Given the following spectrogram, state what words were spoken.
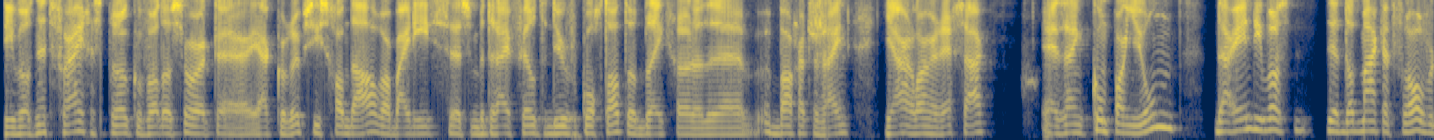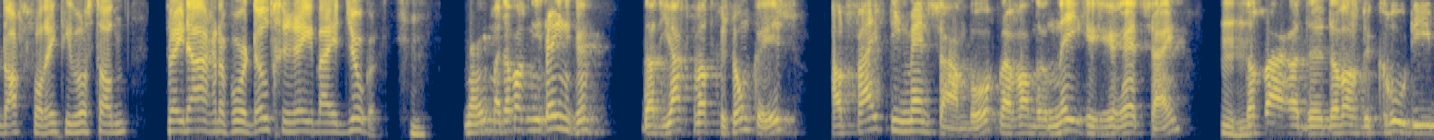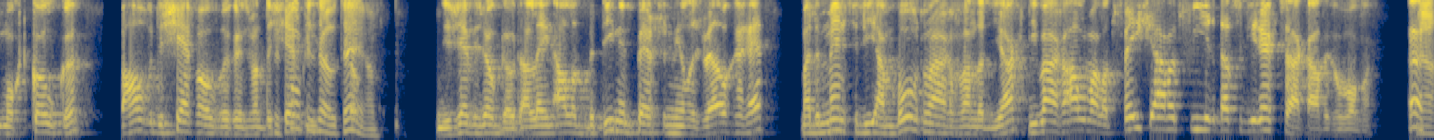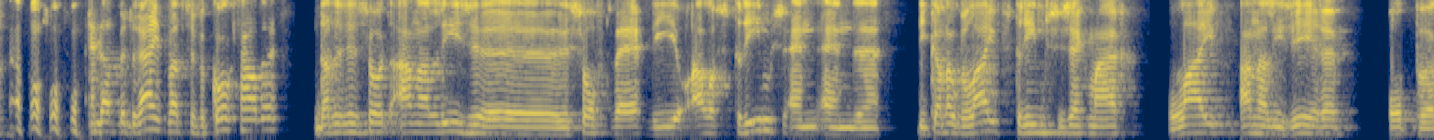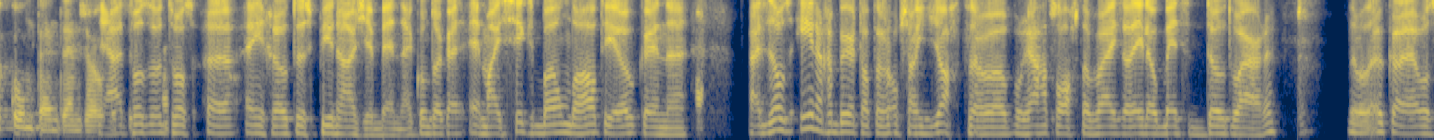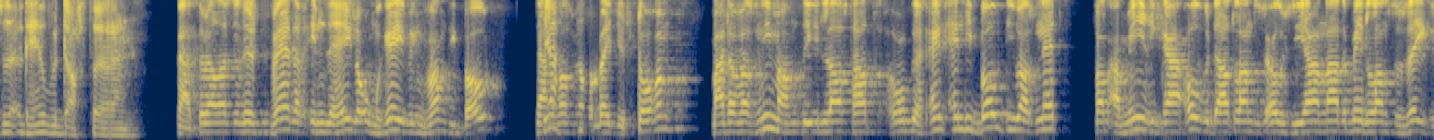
die was net vrijgesproken van een soort ja, corruptieschandaal. Waarbij hij iets, zijn bedrijf veel te duur verkocht had. Dat bleek gewoon de bagger te zijn. Jarenlange rechtszaak. En zijn compagnon daarin, die was, dat maakt het vooral verdacht, vond ik. Die was dan twee dagen daarvoor doodgereden bij het joggen. Nee, maar dat was niet het enige. Dat jacht wat gezonken is, had 15 mensen aan boord, waarvan er 9 gered zijn. Mhm. dat, waren de, dat was de crew die mocht koken. Behalve de chef overigens. Want de, de chef kok is dood, hè? Ja. De chef is ook dood. Alleen al het bedienend personeel is wel gered. Maar de mensen die aan boord waren van dat jacht, die waren allemaal het feestje aan het vieren dat ze die rechtszaak hadden gewonnen. Ja. En dat bedrijf wat ze verkocht hadden, dat is een soort analyse software die alle streams en, en uh, die kan ook livestreams, zeg maar, live analyseren op uh, content en zo. Ja, het was, het was uh, één grote spionagebende. Hij komt ook uit MI6-banden had hij ook en... Het is al eens eerder gebeurd dat er op zo'n jacht op raadselachtige wijze een hele hoop mensen dood waren. Dat was ook, was ook heel verdacht. Ja, terwijl het er dus verder in de hele omgeving van die boot, nou, ja. was wel een beetje storm, maar er was niemand die last had. En, en die boot die was net van Amerika over de Atlantische Oceaan naar de Middellandse Zee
